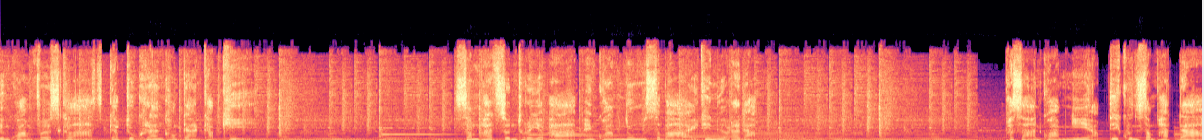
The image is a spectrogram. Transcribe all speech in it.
ถึงความ First Class กับทุกครั้งของการขับขี่ สัมผัสสุนทรียภาพแห่งความนุ่มสบายที่เหนือระดับ ผสานความเงียบที่คุณสัมผัสได้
